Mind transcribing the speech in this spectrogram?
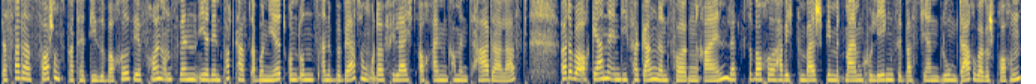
Das war das Forschungsquartett diese Woche. Wir freuen uns, wenn ihr den Podcast abonniert und uns eine Bewertung oder vielleicht auch einen Kommentar da lasst. Hört aber auch gerne in die vergangenen Folgen rein. Letzte Woche habe ich zum Beispiel mit meinem Kollegen Sebastian Blum darüber gesprochen,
